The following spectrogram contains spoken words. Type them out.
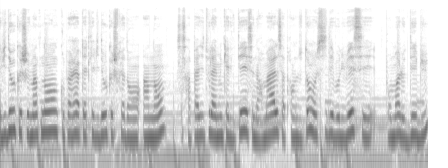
vidéos que je fais maintenant, comparées à peut-être les vidéos que je ferai dans un an, ça sera pas du tout la même qualité et c'est normal, ça prend du temps aussi d'évoluer, c'est pour moi le début.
